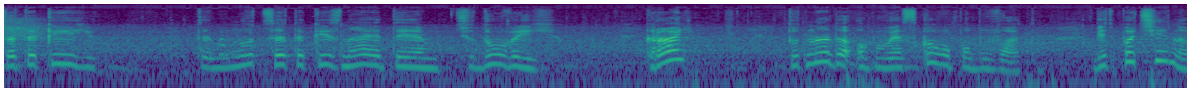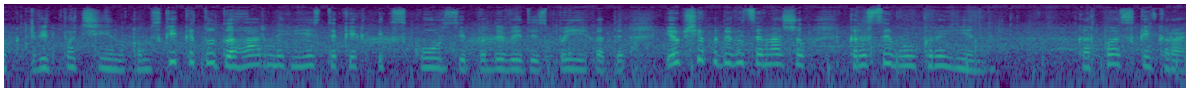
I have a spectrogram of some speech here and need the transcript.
це такий, це, ну, це такий, знаєте, чудовий край. Тут треба обов'язково побувати. Відпочинок відпочинком. Скільки тут гарних є таких екскурсій, подивитись, поїхати. І взагалі подивитися нашу красиву Україну, Карпатський край.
